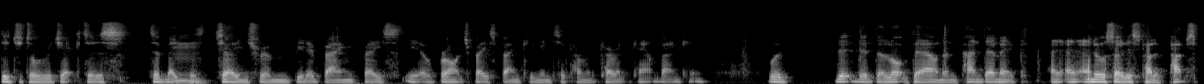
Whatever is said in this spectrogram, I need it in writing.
digital rejectors to make mm. this change from you know bank based, you know, branch based banking into current current account banking. With the, the, the lockdown and pandemic, and, and also this kind of perhaps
